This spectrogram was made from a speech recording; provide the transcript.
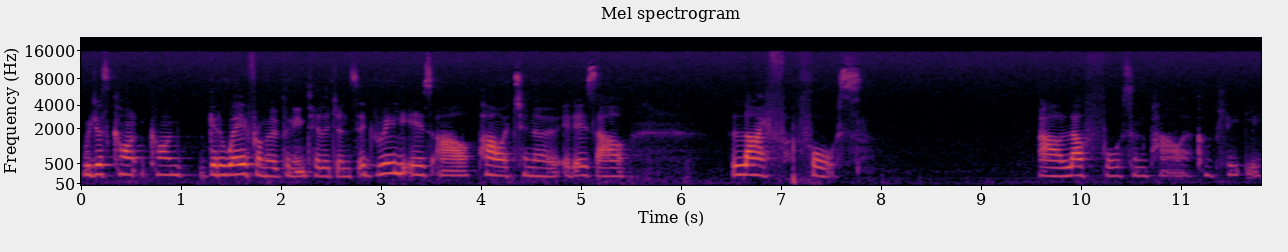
We just can't, can't get away from open intelligence. It really is our power to know. It is our life force, our love force and power completely.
